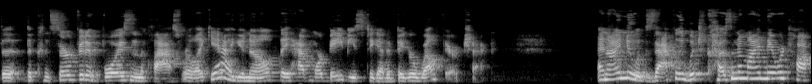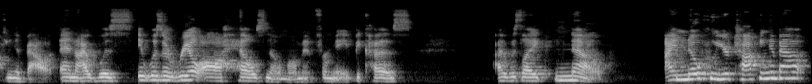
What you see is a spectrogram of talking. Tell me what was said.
The the conservative boys in the class were like, yeah, you know, they have more babies to get a bigger welfare check. and I knew exactly which cousin of mine they were talking about. And I was, it was a real all hell's no moment for me because I was like, no, I know who you're talking about,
